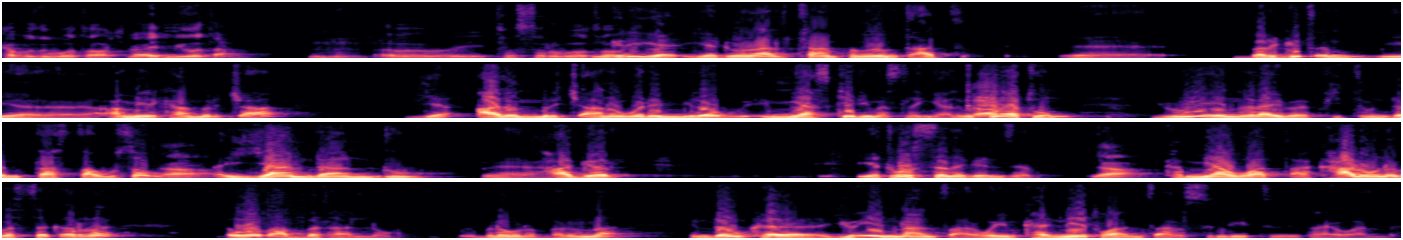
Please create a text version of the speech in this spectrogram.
ከብዙ ቦታዎች ላይ የሚወጣ የተወሰኑ ቦታዎች እንግዲህ የዶናልድ ትራምፕ መምጣት በእርግጥም የአሜሪካ ምርጫ የዓለም ምርጫ ነው ወደሚለው የሚያስኬድ ይመስለኛል። ምክንያቱም UN ላይ በፊት እንደምታስታውሰው እያንዳንዱ ሀገር የተወሰነ ገንዘብ ከሚያዋጣ ካልሆነ በስተቀረ እወጣበታለሁ ብለው ነበር እና እንደው ከ UN አንጻር ወይም ከኔቶ አንጻርስ እንዴት ታየዋለህ?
